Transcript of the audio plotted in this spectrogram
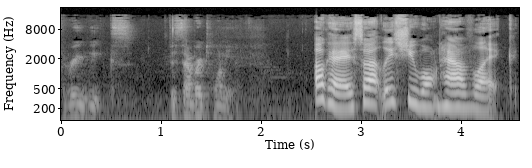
three weeks, December twentieth. Okay, so at least you won't have like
